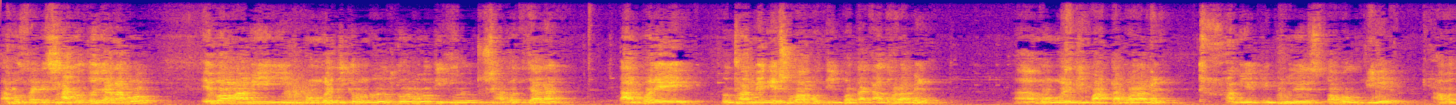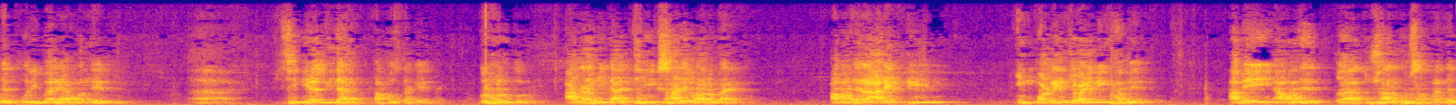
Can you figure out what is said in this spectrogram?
তাপসদাকে স্বাগত জানাব। এবং আমি মঙ্গলজিকে অনুরোধ করব, তিনিও একটু স্বাগত জানান। তারপরে প্রথা মেনে সভাপতি পতাকা ধরাবেন মঙ্গলজি পাট্টা পরাবেন আমি একটি ফুলের স্তবক দিয়ে আমাদের পরিবারে আমাদের সিনিয়র লিডার তাপসদাকে গ্রহণ করব। আগামীকাল ঠিক সাড়ে বারোটায় আমাদের আরেকটি ইম্পর্টেন্ট জয়েনিং হবে। আমি আমাদের তুষার ঘোষ আপনাদের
